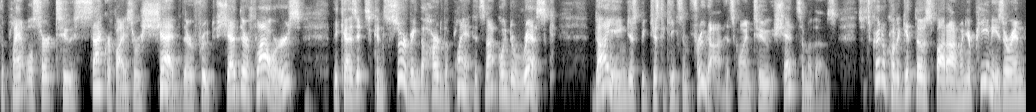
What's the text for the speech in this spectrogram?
the plant will start to sacrifice or shed their fruit, shed their flowers, because it's conserving the heart of the plant. It's not going to risk dying just be, just to keep some fruit on. It's going to shed some of those. So it's critical to get those spot on when your peonies are in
